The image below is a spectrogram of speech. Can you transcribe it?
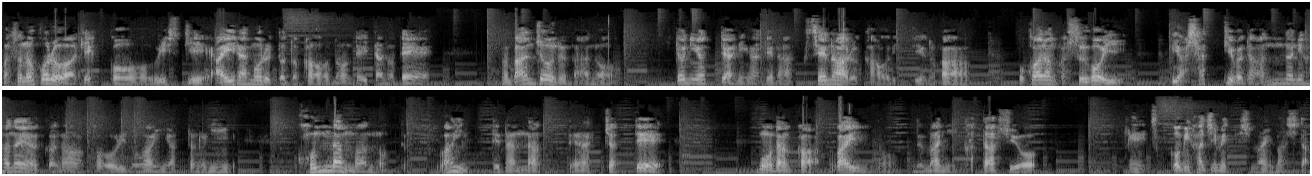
まあ、その頃は結構ウイスキー、アイラモルトとかを飲んでいたので、まあ、バンジョーヌのあの、人によっては苦手な癖のある香りっていうのが、僕はなんかすごい、いや、さっきまであんなに華やかな香りのワインやったのに、こんなんもあんのって、ワインってなんなんってなっちゃって、もうなんかワインの沼に片足を、えー、突っ込み始めてしまいました。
